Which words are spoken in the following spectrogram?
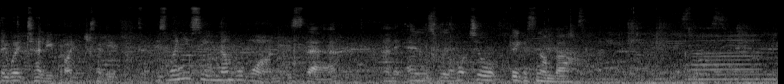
they won't tell you, but I can tell you, is when you see number one is there and it ends with, what's your biggest number? Um,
